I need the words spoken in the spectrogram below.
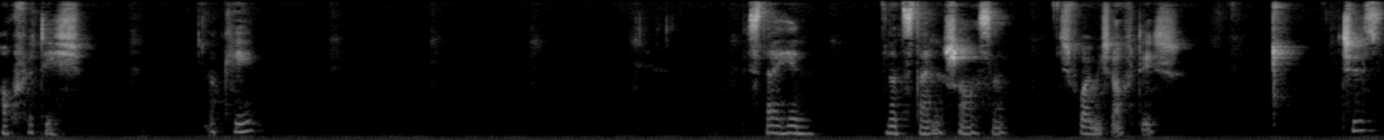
auch für dich. Okay? Bis dahin, nutz deine Chance. Ich freue mich auf dich. Tschüss.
